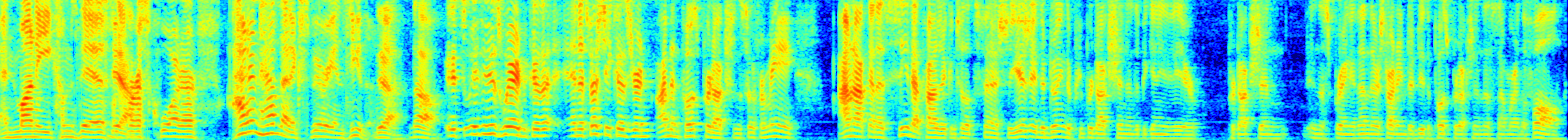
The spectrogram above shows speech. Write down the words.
and money comes in the Yeah. first quarter. I didn't have that experience either. Yeah, no, it's it is weird because and especially because you're in, I'm in post production, so for me, I'm not going to see that project until it's finished. So usually they're doing the pre production at the beginning of the year, production in the spring, and then they're starting to do the post production in the summer and the fall.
